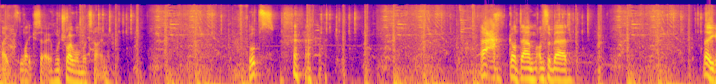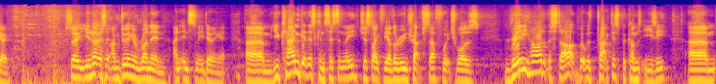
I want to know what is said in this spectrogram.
like like so. We'll try one more time. Whoops. ah, goddamn, I'm so bad. There you go. So you notice that I'm doing a run in and instantly doing it. Um, you can get this consistently, just like the other rune trap stuff, which was Really hard at the start, but with practice becomes easy. Um,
